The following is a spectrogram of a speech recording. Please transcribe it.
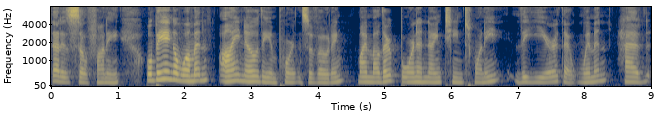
That is so funny. Well, being a woman, I know the importance of voting. My mother, born in 1920, the year that women had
